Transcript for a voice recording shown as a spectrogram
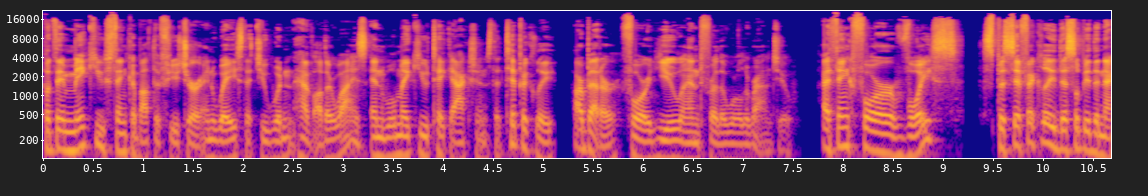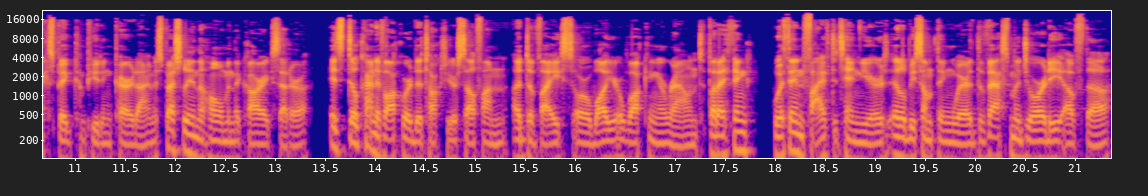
but they make you think about the future in ways that you wouldn't have otherwise and will make you take actions that typically are better for you and for the world around you. I think for voice, Specifically, this will be the next big computing paradigm, especially in the home, in the car, etc. It's still kind of awkward to talk to yourself on a device or while you're walking around, but I think within 5 to 10 years it'll be something where the vast majority of the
